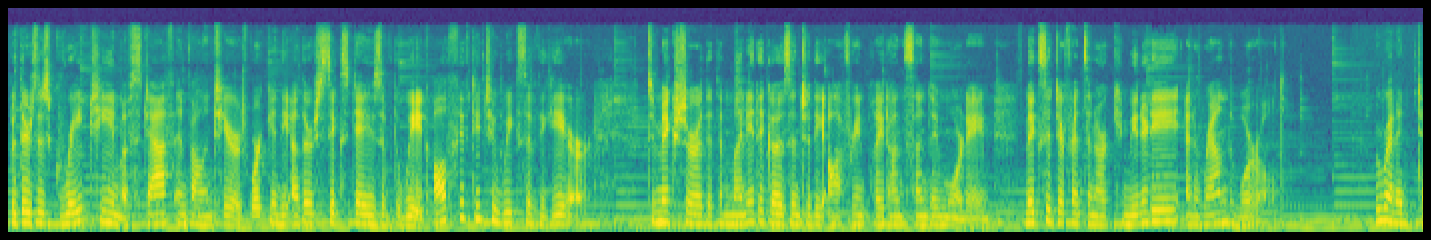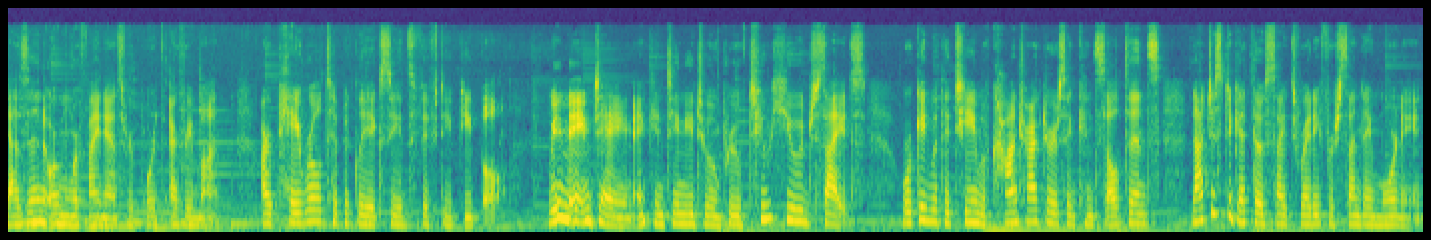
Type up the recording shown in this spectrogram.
But there's this great team of staff and volunteers working the other six days of the week, all 52 weeks of the year, to make sure that the money that goes into the offering plate on Sunday morning makes a difference in our community and around the world. We run a dozen or more finance reports every month. Our payroll typically exceeds 50 people. We maintain and continue to improve two huge sites working with a team of contractors and consultants, not just to get those sites ready for Sunday morning,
